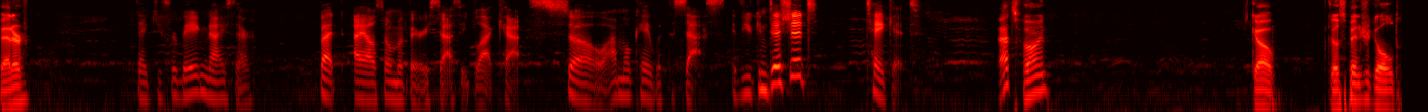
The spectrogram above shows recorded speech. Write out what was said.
Better? Thank you for being nicer. But I also am a very sassy black cat, so I'm okay with the sass. If you can dish it, take it. That's fine. Go. Go spend your gold.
